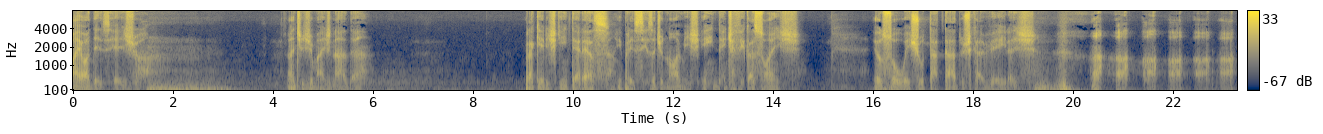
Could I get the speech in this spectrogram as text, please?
Maior desejo, antes de mais nada, para aqueles que interessam e precisa de nomes e identificações. Eu sou o Exu Tatá dos Caveiras.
